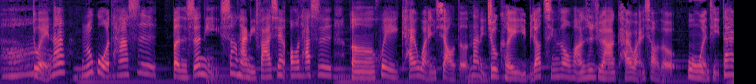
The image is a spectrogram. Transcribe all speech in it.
哦，对，那如果他是本身你上台，你发现哦他是嗯、呃、会开玩笑的，那你就可以比较轻松的方式去跟他开玩笑的问问题。但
